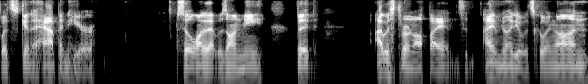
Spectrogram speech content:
what's going to happen here. So a lot of that was on me. But I was thrown off by it and said, I have no idea what's going on.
